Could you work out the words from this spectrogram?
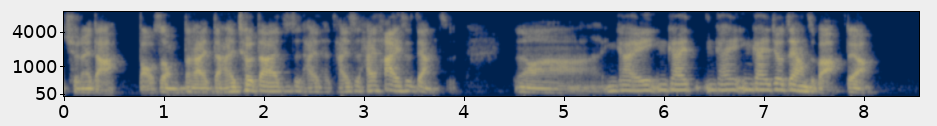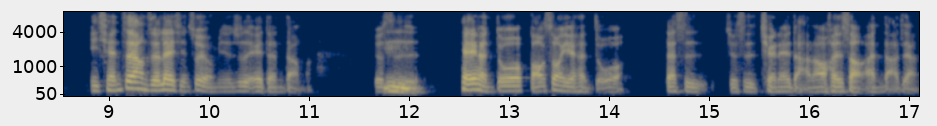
全来打保送，大概大概就大概就是还还是还还是这样子。那应该应该应该应该就这样子吧，对啊。以前这样子的类型最有名的就是 A 登档嘛，就是 K 很多，保送也很多，但是就是全垒打，然后很少安打这样。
